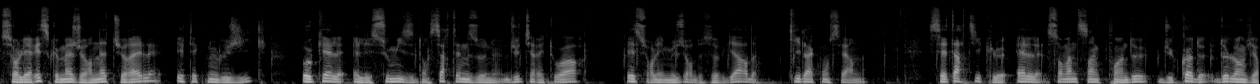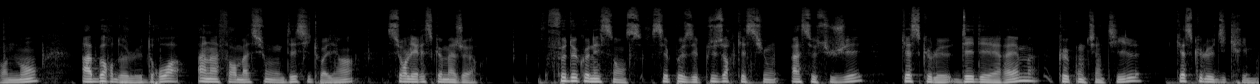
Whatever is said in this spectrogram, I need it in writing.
sur les risques majeurs naturels et technologiques auxquels elle est soumise dans certaines zones du territoire et sur les mesures de sauvegarde qui la concernent. Cet article L125.2 du Code de l'environnement aborde le droit à l'information des citoyens sur les risques majeurs. Feu de connaissance s'est posé plusieurs questions à ce sujet. Qu'est-ce que le DDRM Que contient-il? Qu'est-ce que le DICRIM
